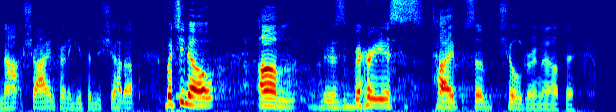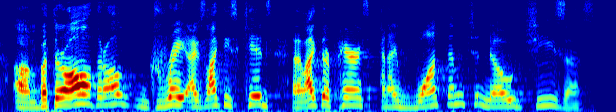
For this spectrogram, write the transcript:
not shy, and trying to get them to shut up. But you know, um, there's various types of children out there. Um, but they're all they're all great. I just like these kids, and I like their parents, and I want them to know Jesus.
